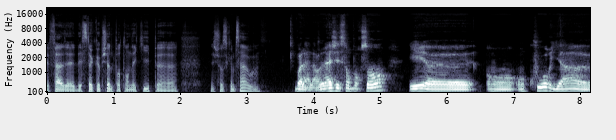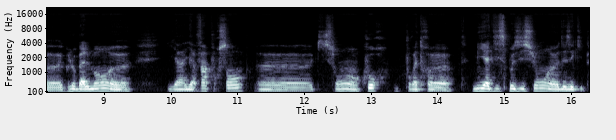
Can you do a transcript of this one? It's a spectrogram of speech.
enfin, des stock options pour ton équipe, des choses comme ça ou... Voilà, alors là, j'ai 100%. Et en, en, cours, il y a globalement il y a, 20% euh, qui sont en cours pour être, euh, mis à disposition des équipes.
